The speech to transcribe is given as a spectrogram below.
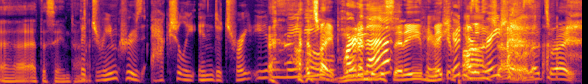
uh, at the same time. The Dream Cruise actually in Detroit, even maybe. That's right. Part Move of that. the city, make it part of the Goodness show. That's right.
